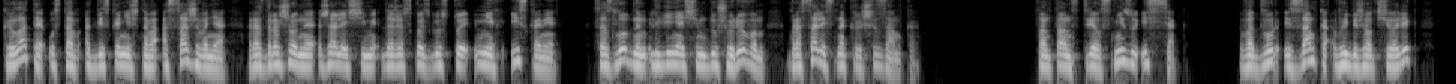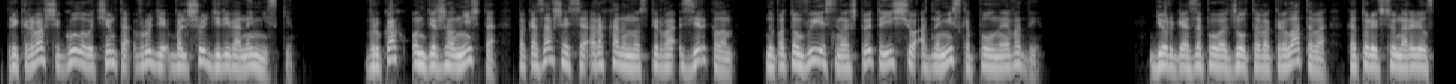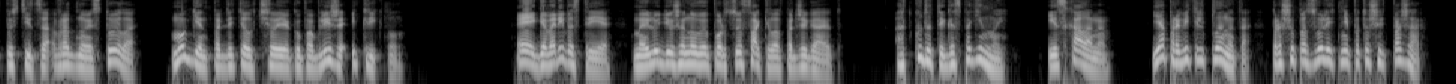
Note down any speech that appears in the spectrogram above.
Крылатые, устав от бесконечного осаживания, раздраженные жалящими даже сквозь густой мех искрами, со злобным леденящим душу ревом бросались на крыши замка. Фонтан стрел снизу иссяк. Во двор из замка выбежал человек, прикрывавший голову чем-то вроде большой деревянной миски. В руках он держал нечто, показавшееся Раханану сперва зеркалом, но потом выяснилось, что это еще одна миска, полная воды. Дергая за повод желтого крылатого, который все норовил спуститься в родное стойло, Моген подлетел к человеку поближе и крикнул. «Эй, говори быстрее! Мои люди уже новую порцию факелов поджигают!» «Откуда ты, господин мой?» «Из Халана. Я правитель Пленета. Прошу позволить мне потушить пожар».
